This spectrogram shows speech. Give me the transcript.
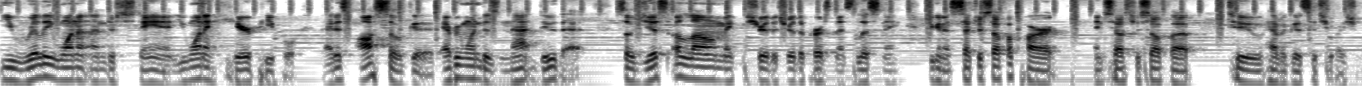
You really want to understand. You want to hear people. That is also good. Everyone does not do that. So, just alone making sure that you're the person that's listening, you're going to set yourself apart and set yourself up to have a good situation.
